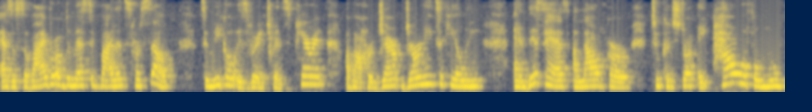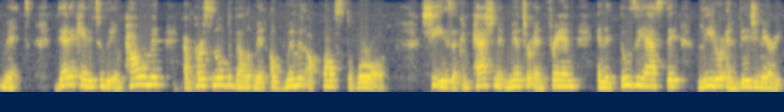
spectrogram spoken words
As a survivor of domestic violence herself, Tamiko is very transparent about her journey to healing, and this has allowed her to construct a powerful movement dedicated to the empowerment and personal development of women across the world. She is a compassionate mentor and friend, an enthusiastic leader and visionary.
